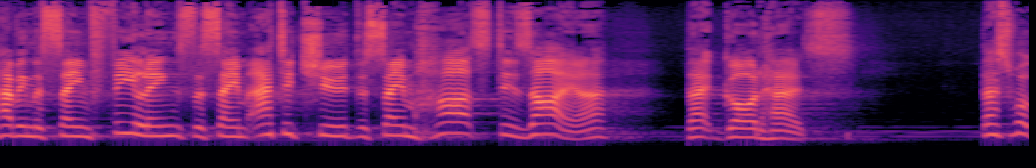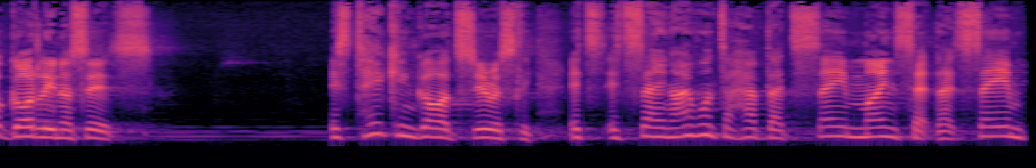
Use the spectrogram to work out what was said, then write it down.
having the same feelings, the same attitude, the same heart's desire that God has. That's what godliness is. It's taking God seriously. It's, it's saying, I want to have that same mindset, that same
